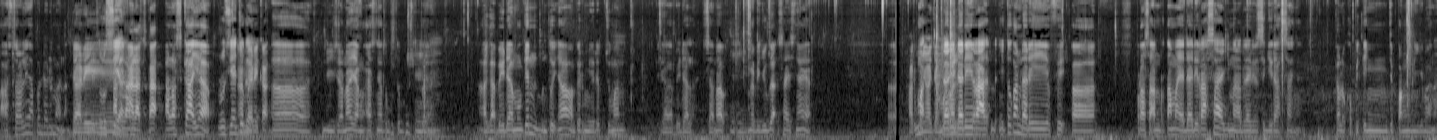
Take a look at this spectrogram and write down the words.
Australia apa dari mana? Dari Rusia. Alaska, Alaska ya. Rusia juga Amerika. Eh, di sana yang esnya tebus-tebus. Ya. Hmm. agak beda mungkin bentuknya hampir mirip cuman ya beda lah. Di sana Mm-mm. ngeri juga size nya ya Ma- dari dari ra- itu kan dari eh, perasaan pertama ya dari rasa gimana dari segi rasanya. Kalau kepiting Jepang ini gimana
